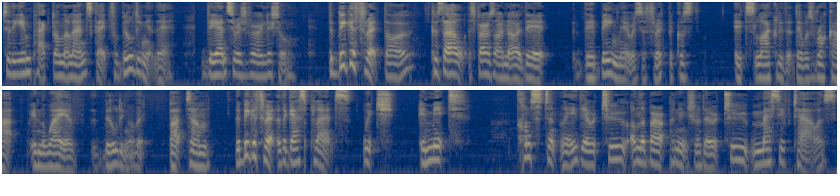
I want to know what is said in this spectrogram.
to the impact on the landscape for building it there? The answer is very little. The bigger threat, though, because they'll, as far as I know, they're their being there is a threat because it's likely that there was rock art in the way of the building of it. But um, the bigger threat are the gas plants, which emit constantly. There are two on the Burrup Peninsula. There are two massive towers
